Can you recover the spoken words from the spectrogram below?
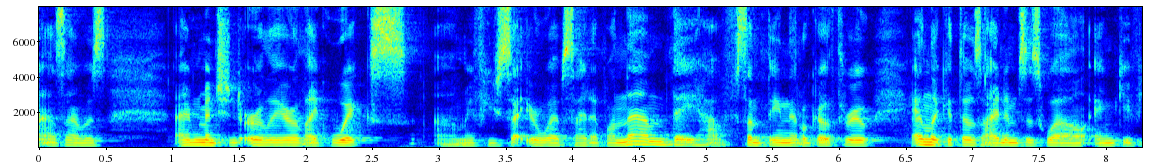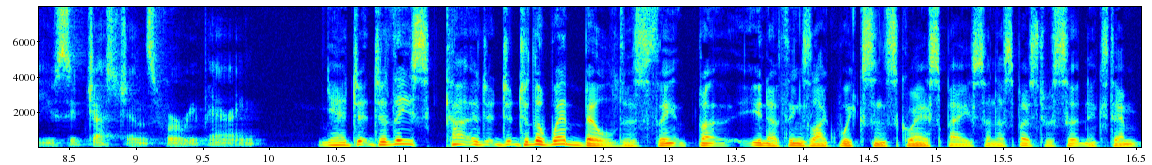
as I was, I mentioned earlier, like Wix, um, if you set your website up on them, they have something that'll go through and look at those items as well and give you suggestions for repairing. Yeah, do, do these do, do the web builders think, but you know, things like Wix and Squarespace, and I suppose to a certain extent,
